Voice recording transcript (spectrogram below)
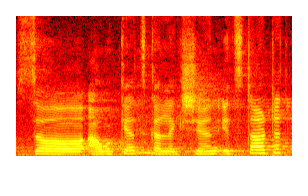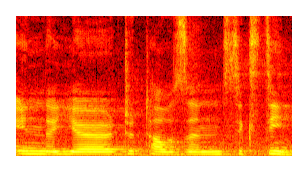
So our Kats collection, it started in the year 2016.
